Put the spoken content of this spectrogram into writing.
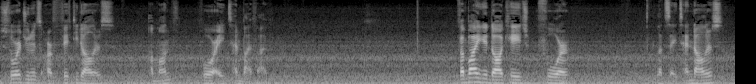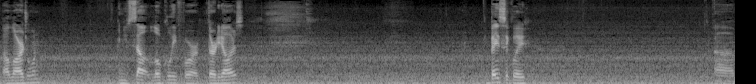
storage units are $50 a month for a 10 by 5. If I'm buying a dog cage for, let's say, $10, a large one, and you sell it locally for $30, basically, um,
